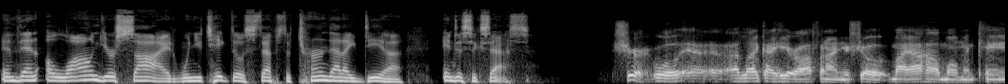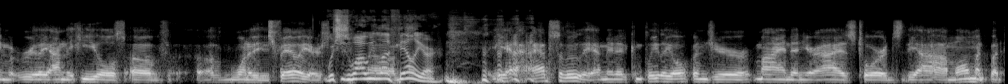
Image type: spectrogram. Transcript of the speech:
And then along your side, when you take those steps to turn that idea into success. Sure. Well, uh, like I hear often on your show, my aha moment came really on the heels of of one of these failures. Which is why we um, love failure. yeah, absolutely. I mean, it completely opens your mind and your eyes towards the aha moment. But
